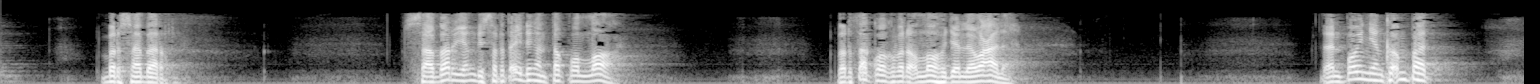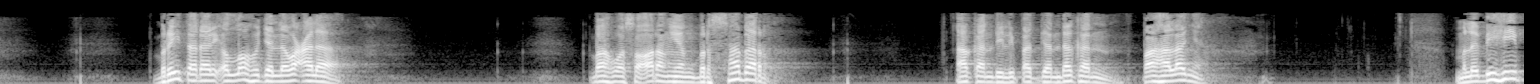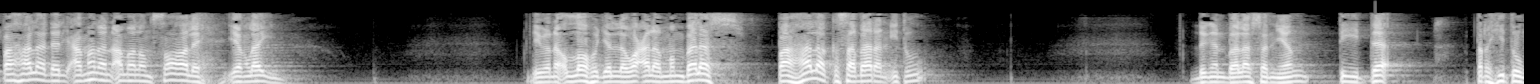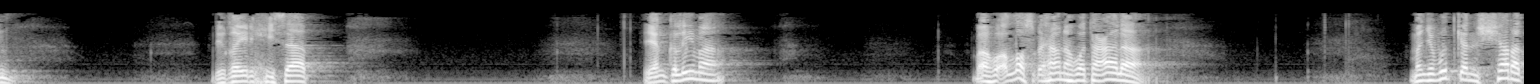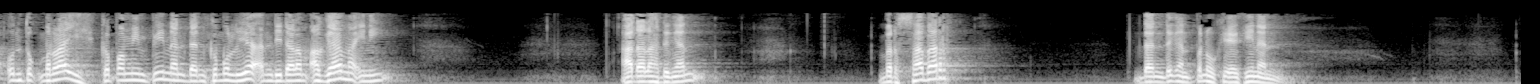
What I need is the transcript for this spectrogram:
bersabar. Sabar yang disertai dengan taqwa Allah. Bertakwa kepada Allah Jalla wa'ala. Dan poin yang keempat berita dari Allah Jalla wa Ala bahawa seorang yang bersabar akan dilipat gandakan pahalanya. Melebihi pahala dari amalan-amalan saleh yang lain. Di mana Allah Jalla wa Ala membalas pahala kesabaran itu dengan balasan yang tidak terhitung. Di ghairi hisab yang kelima bahawa Allah Subhanahu wa taala menyebutkan syarat untuk meraih kepemimpinan dan kemuliaan di dalam agama ini adalah dengan bersabar dan dengan penuh keyakinan.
